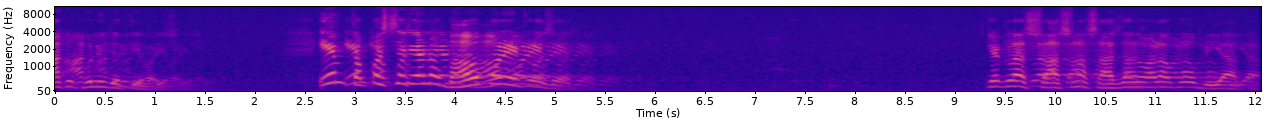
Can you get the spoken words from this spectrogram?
આંખ ખુલી જતી હોય છે. એમ તપશ્ચર્યાનો ભાવ પણ એટલો છે. કેટલા શ્વાસના સાધનો વાળા બહુ બિયા.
